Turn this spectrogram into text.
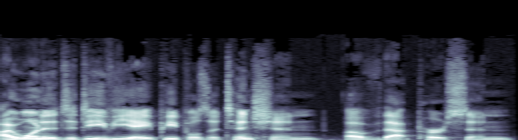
I wanted to deviate people's attention of that person,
